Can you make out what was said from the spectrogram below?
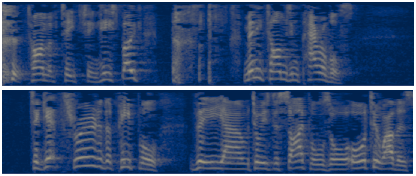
time of teaching, he spoke many times in parables to get through to the people, the, uh, to his disciples or, or to others,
